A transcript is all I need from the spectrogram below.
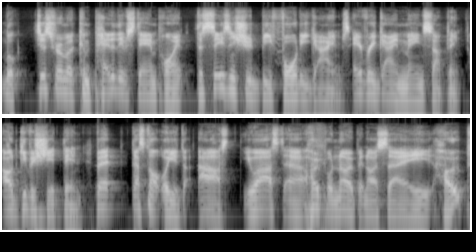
look, just from a competitive standpoint, the season should be 40 games. Every game means something. I'd give a shit then. But that's not what you asked. You asked uh, hope or nope, and I say hope.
